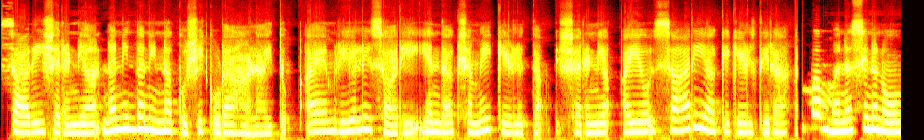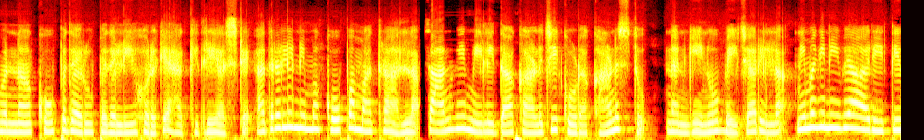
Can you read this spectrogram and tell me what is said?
ಸಾರಿ ಶರಣ್ಯ, ನನ್ನಿಂದ ನಿನ್ನ ಖುಷಿ ಕೂಡ ಹಾಳಾಯ್ತು. ಐ ಆಮ್ ರಿಯಲಿ ಸಾರಿ ಎಂದ ಕ್ಷಮೆ ಕೇಳುತ್ತಾ ಶರಣ್ಯ, ಅಯ್ಯೋ, ಸಾರಿ ಯಾಕೆ ಕೇಳ್ತೀರಾ? ನಿಮ್ಮ ಮನಸ್ಸಿನ ನೋವನ್ನ ಕೋಪದ ರೂಪದಲ್ಲಿ ಹೊರಗೆ ಹಾಕಿದ್ರಿ ಅಷ್ಟೇ. ಅದರಲ್ಲಿ ನಿಮ್ಮ ಕೋಪ ಮಾತ್ರ ಅಲ್ಲ. ಸಾನ್ವಿ ಮೇಲಿದ್ದ ಕಾಳಜಿ ಕೂಡ ಕಾಣಿಸ್ತು. ನನ್ಗೇನೂ ಬೇಜಾರಿಲ್ಲ. ನಿಮಗೆ ನೀವೇ ಆ ರೀತಿ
